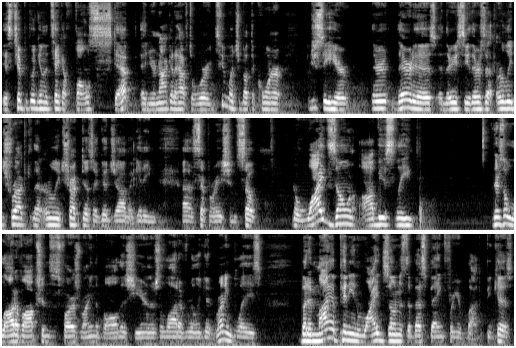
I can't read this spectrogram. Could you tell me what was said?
is typically going to take a false step, and you're not going to have to worry too much about the corner. But you see here, there there it is, and there you see there's that early truck. That early truck does a good job at getting uh, separation. So, the wide zone obviously there's a lot of options as far as running the ball this year. There's a lot of really good running plays. But in my opinion, wide zone is the best bang for your buck because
